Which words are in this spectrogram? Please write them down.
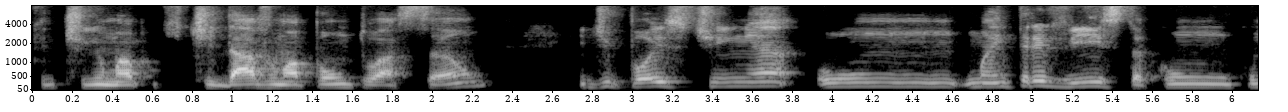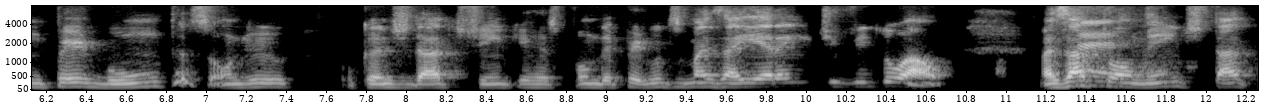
que tinha uma que te dava uma pontuação e depois tinha um, uma entrevista com, com perguntas onde o, o, candidato tinha que responder perguntas, mas aí era individual. Mas é. atualmente tá,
